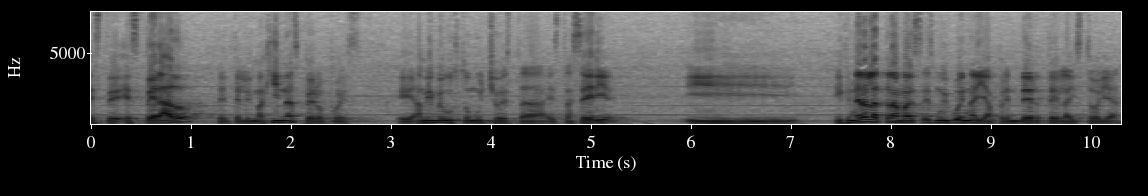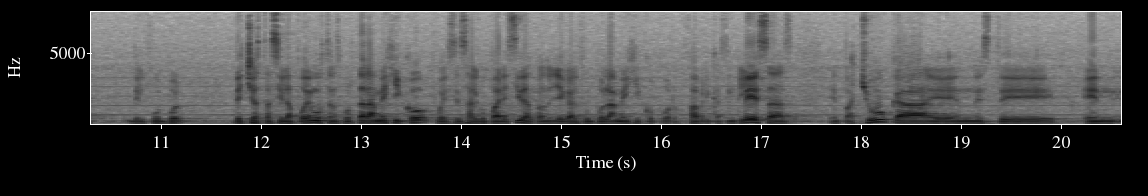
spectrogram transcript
este, esperado, te, lo imaginas, pero pues a mí me gustó mucho esta, esta serie. Y en general la trama es muy buena y aprenderte la historia del fútbol de hecho, hasta si la podemos transportar a México, pues es algo parecido cuando llega el fútbol a México por fábricas inglesas, en Pachuca, en este en,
